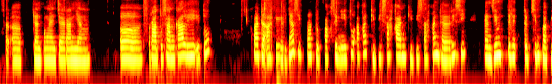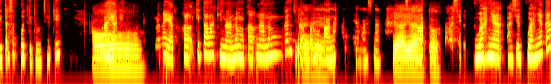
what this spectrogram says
ser- eh, dan pengenceran yang eh, seratusan kali itu pada akhirnya si produk vaksin itu akan dipisahkan, dipisahkan dari si enzim tri- tripsin babi tersebut gitu. Jadi Oh. Kayak mana ya kalau kita lagi nanam, kalau nanam kan juga Iya, perlu iya. tanah kan ya Mas. Nah, Ya, ya, setelah tuh. hasil buahnya hasil buahnya kan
